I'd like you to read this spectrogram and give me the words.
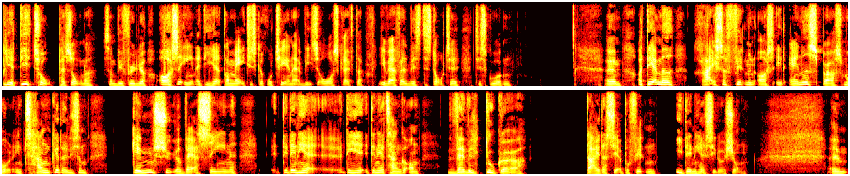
bliver de to personer, som vi følger, også en af de her dramatiske roterende avisoverskrifter, i hvert fald hvis det står til, til skurken. Øhm, og dermed rejser filmen også et andet spørgsmål, en tanke, der ligesom gennemsyrer hver scene. Det er den her, det her, den her tanke om, hvad vil du gøre, dig der ser på filmen, i den her situation. Øhm,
